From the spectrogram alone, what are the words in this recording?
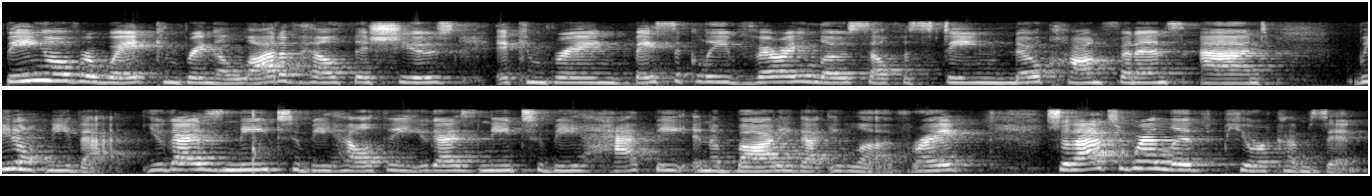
Being overweight can bring a lot of health issues. It can bring basically very low self esteem, no confidence, and we don't need that. You guys need to be healthy. You guys need to be happy in a body that you love, right? So that's where Liv Pure comes in.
